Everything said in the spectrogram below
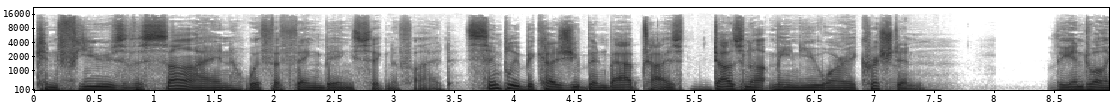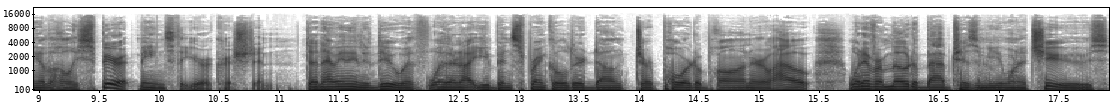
confuse the sign with the thing being signified. Simply because you've been baptized does not mean you are a Christian. The indwelling of the Holy Spirit means that you're a Christian. Doesn't have anything to do with whether or not you've been sprinkled or dunked or poured upon or how whatever mode of baptism you want to choose,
